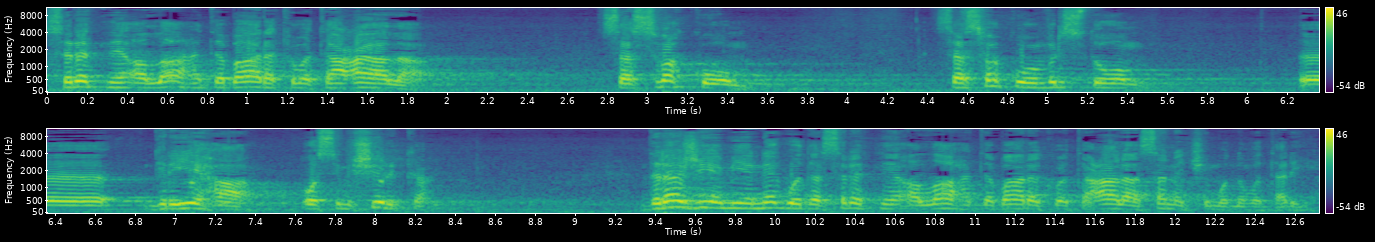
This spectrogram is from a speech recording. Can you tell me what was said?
sretne Allaha tabarak wa ta'ala sa svakom, sa svakom vrstom e, grijeha osim širka, dražije mi je nego da sretne Allaha tabarak wa ta'ala sa nečim od novotarije.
